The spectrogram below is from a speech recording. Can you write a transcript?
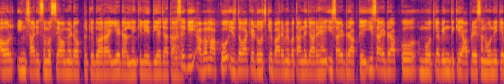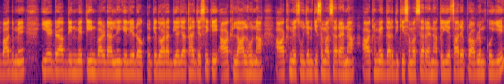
और इन सारी समस्याओं में डॉक्टर के द्वारा ये डालने के लिए दिया जाता है। जैसे कि अब हम आपको इस दवा के डोज के बारे में बताने जा रहे हैं, इस आई ड्राप के। इस आई ड्राप को मोतियाबिंद के ऑपरेशन होने के बाद में ये ड्राप दिन में तीन बार डालने के लिए डॉक्टर के द्वारा दिया जाता है। जैसे कि आँख लाल होना, आँख में सूजन की समस्या रहना, आँख में दर्द की समस्या रहना तो ये सारे प्रॉब्लम को ये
